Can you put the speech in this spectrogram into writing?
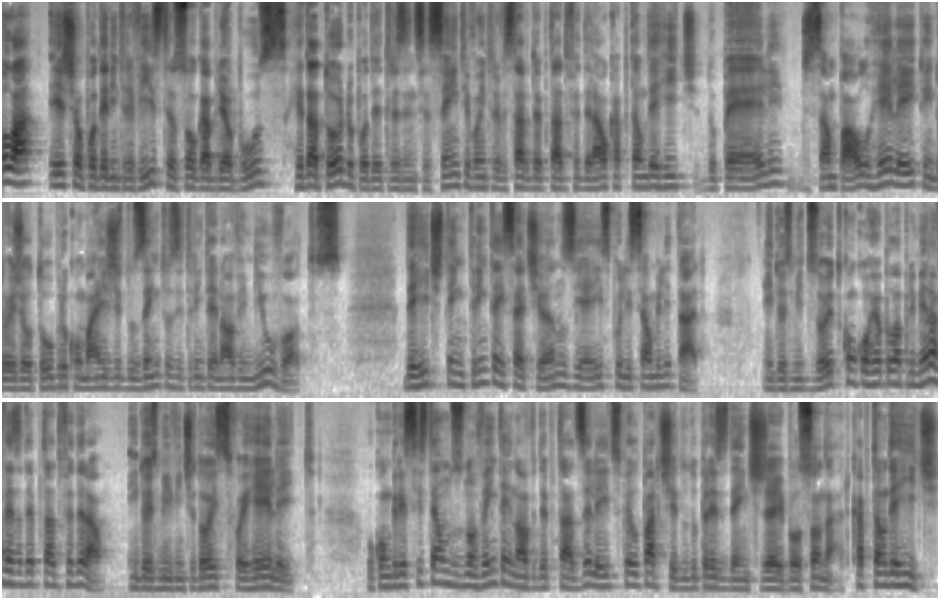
Olá, este é o Poder Entrevista. Eu sou Gabriel Bus, redator do Poder 360 e vou entrevistar o deputado federal Capitão Derrite, do PL de São Paulo, reeleito em 2 de outubro com mais de 239 mil votos. Derrite tem 37 anos e é ex-policial militar. Em 2018, concorreu pela primeira vez a deputado federal. Em 2022, foi reeleito. O congressista é um dos 99 deputados eleitos pelo partido do presidente Jair Bolsonaro. Capitão Derrite,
